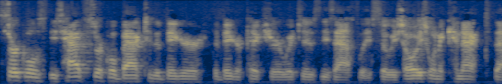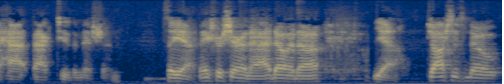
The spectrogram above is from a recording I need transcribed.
circles. These hats circle back to the bigger the bigger picture, which is these athletes. So we should always want to connect the hat back to the mission. So yeah, thanks for sharing that. I know it. Uh, yeah, Josh's note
